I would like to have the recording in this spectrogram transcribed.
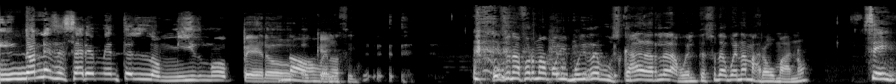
no necesariamente es lo mismo, pero. No, bueno, sí. Es una forma muy, muy rebuscada de darle la vuelta. Es una buena maroma, ¿no? Sí,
